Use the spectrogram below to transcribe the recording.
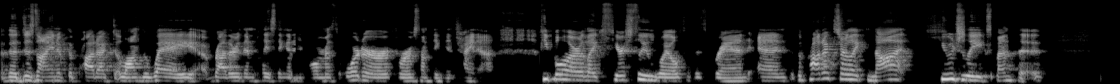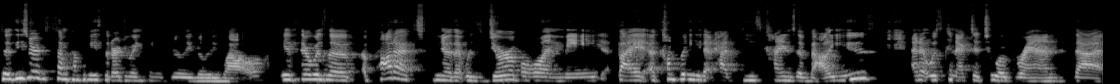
the design of the product along the way rather than placing an enormous order for something in china people are like fiercely loyal to this brand and the products are like not hugely expensive so these are some companies that are doing things really, really well. If there was a, a, product, you know, that was durable and made by a company that had these kinds of values and it was connected to a brand that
